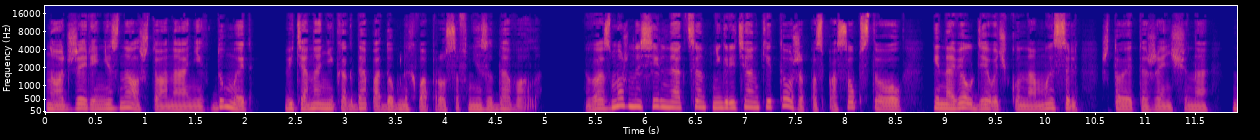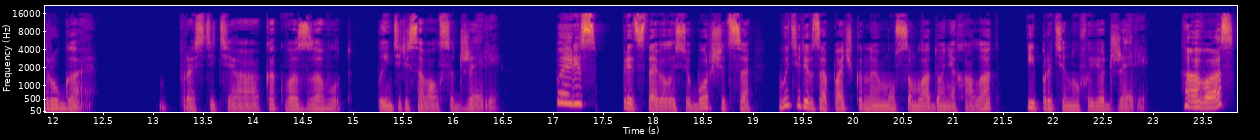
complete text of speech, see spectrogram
Но Джерри не знал, что она о них думает, ведь она никогда подобных вопросов не задавала. Возможно, сильный акцент негритянки тоже поспособствовал и навел девочку на мысль, что эта женщина другая. «Простите, а как вас зовут?» — поинтересовался Джерри. «Пэрис», — представилась уборщица, вытерев запачканную муссом ладонь халат и протянув ее Джерри. «А вас?»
